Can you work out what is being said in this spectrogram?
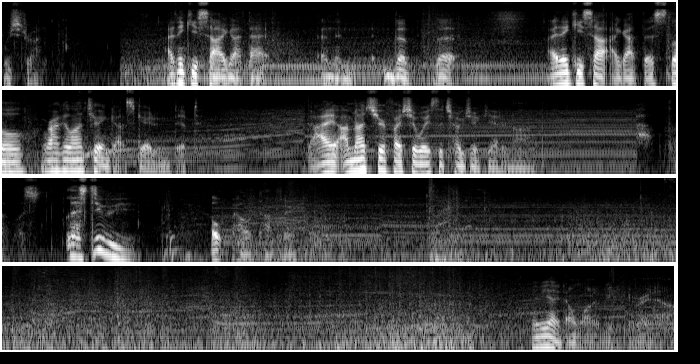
We should run. I think he saw I got that, and then the, the, I think he saw I got this little rocket launcher and got scared and dipped. I, I'm not sure if I should waste the chug jug yet or not. Ah, let's, let's do it. Oh, helicopter. Maybe I don't want to be here right now.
